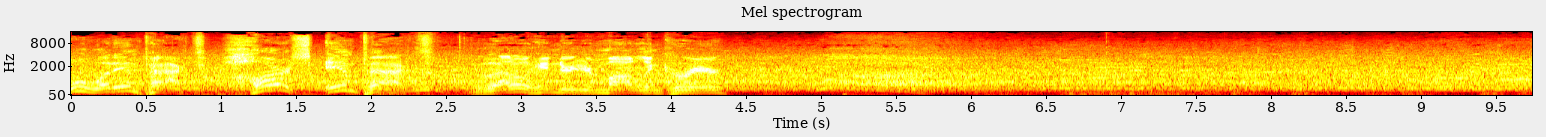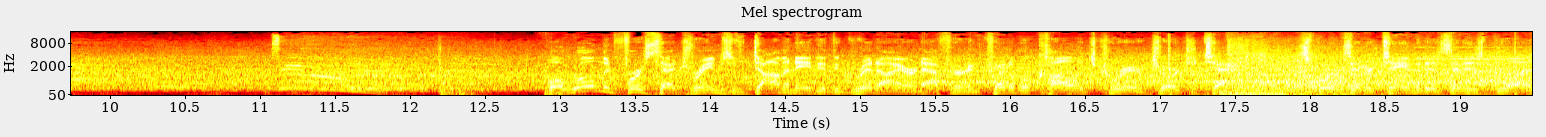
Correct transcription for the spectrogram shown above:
Ooh, what impact. Harsh impact. That'll hinder your modeling career. Well, Roman first had dreams of dominating the gridiron after an incredible college career at Georgia Tech. Sports entertainment is in his blood.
